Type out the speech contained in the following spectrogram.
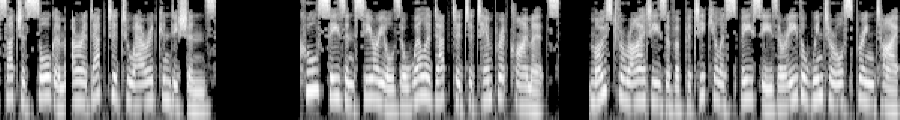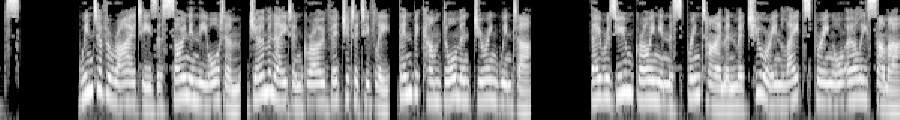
such as sorghum, are adapted to arid conditions. Cool season cereals are well adapted to temperate climates. Most varieties of a particular species are either winter or spring types. Winter varieties are sown in the autumn, germinate and grow vegetatively, then become dormant during winter. They resume growing in the springtime and mature in late spring or early summer.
